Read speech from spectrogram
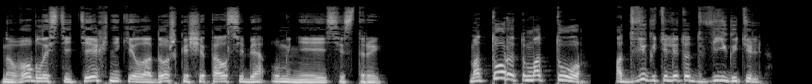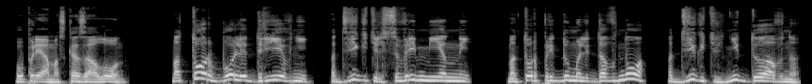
Но в области техники Ладошка считал себя умнее сестры. «Мотор — это мотор, а двигатель — это двигатель», — упрямо сказал он. Мотор более древний, а двигатель современный. Мотор придумали давно, а двигатель недавно.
